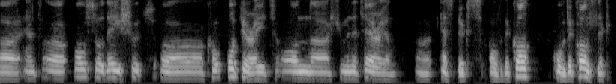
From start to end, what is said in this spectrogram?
Uh, and uh, also they should uh, cooperate on uh, humanitarian uh, aspects of the, of the conflict.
